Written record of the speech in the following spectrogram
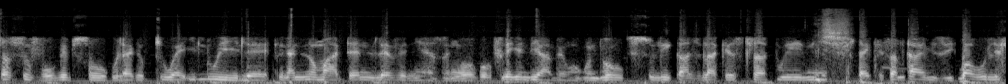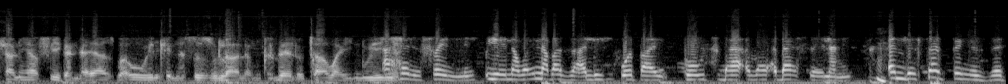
sasivuka ebusuku like kuthiwa ilwile. Thina ndinoma-ten eleven years ngoku kufuneke ndihambe ngoku ndiyosula igazi lakhe esitratweni. Like sometimes uba ulihlanu uyafika ndiyayazi uba oh endlini esizulala mgqibelo cawa I yintwinye had a friend ne yena wayenabazali whereby both ba- ba- bayasela ne and the sad thing is that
